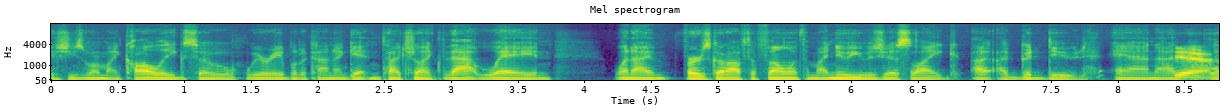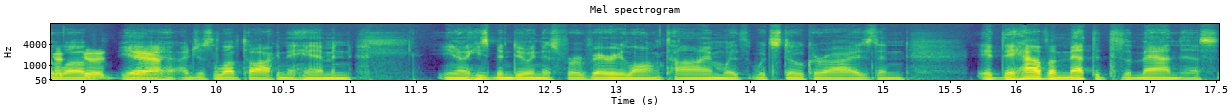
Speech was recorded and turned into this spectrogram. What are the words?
she's one of my colleagues, so we were able to kind of get in touch like that way. And when I first got off the phone with him, I knew he was just like a, a good dude, and I, Yeah, I love. Yeah, Yeah. I just love talking to him, and you know, he's been doing this for a very long time with with Stokerized, and it, they have a method to the madness,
